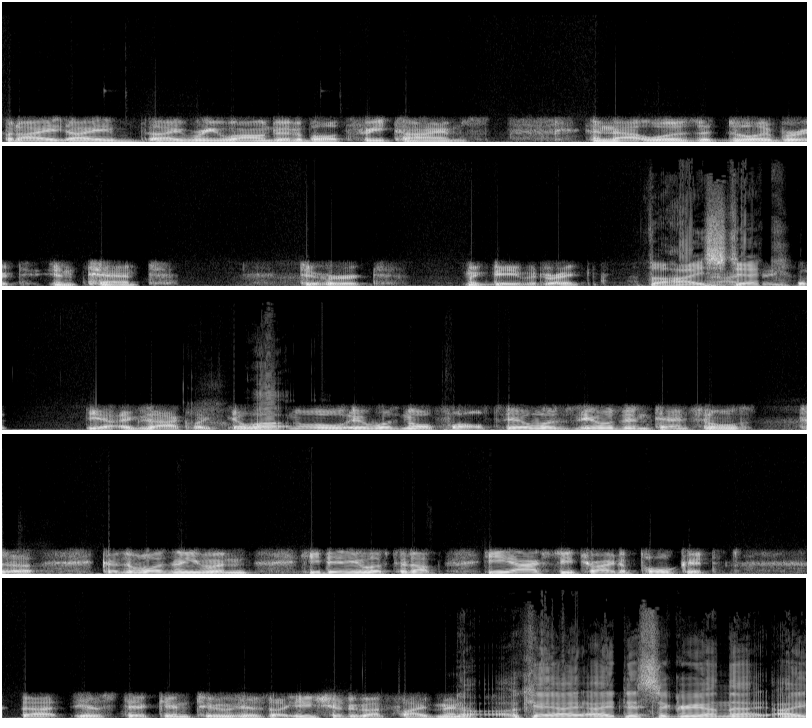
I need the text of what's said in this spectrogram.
but I, I, I rewound it about three times, and that was a deliberate intent to hurt McDavid, right? The high stick. Yeah, exactly. It was no, it was no fault. It was, it was intentional to because it wasn't even he didn't even lift it up. He actually tried to poke it that his stick into his. Uh, he should have got five minutes. No, okay, I, I, disagree on that. I,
